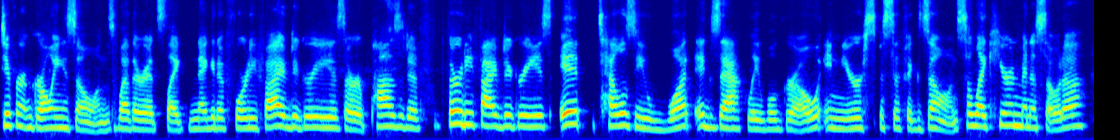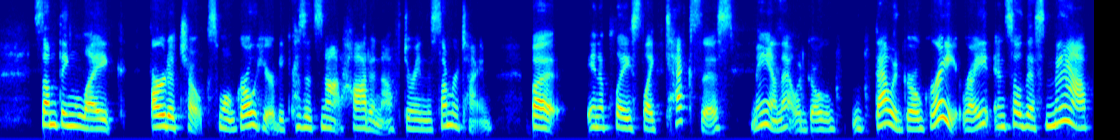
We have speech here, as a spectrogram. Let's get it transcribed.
different growing zones, whether it's like negative 45 degrees or positive 35 degrees, it tells you what exactly will grow in your specific zone. So, like here in Minnesota, something like artichokes won't grow here because it's not hot enough during the summertime. But in a place like Texas, man, that would go that would grow great, right? And so this map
